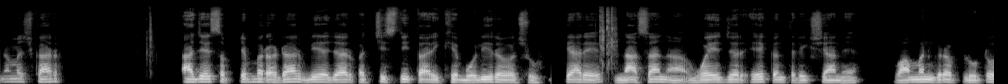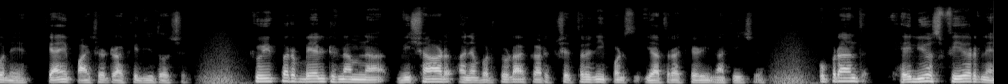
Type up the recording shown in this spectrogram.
નમસ્કાર. આજે સપ્ટેમ્બર અઢાર, બે હજાર પચીસની તારીખે બોલી રહ્યો છું. ત્યારે નાસાના વોયેજર એક અંતરિક્ષયાને વામન ગ્રહ પ્લુટોને ક્યાંય પાછળ રાખી દીધો છે. ક્યુઈપર બેલ્ટ નામના વિશાળ અને વર્તુળાકાર ક્ષેત્રની પણ યાત્રા ખેડી નાખી છે. ઉપરાંત હેલિયોસ્ફિયરને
